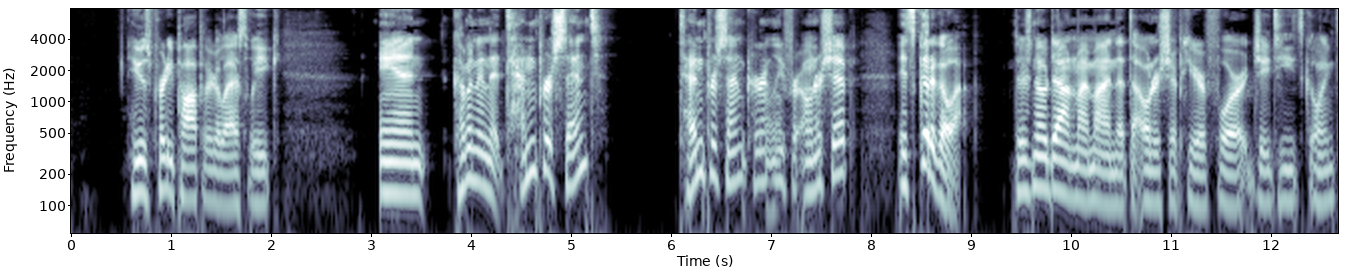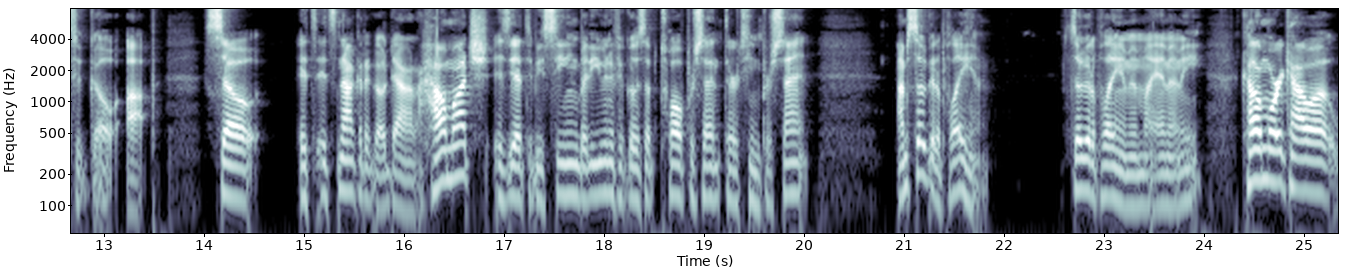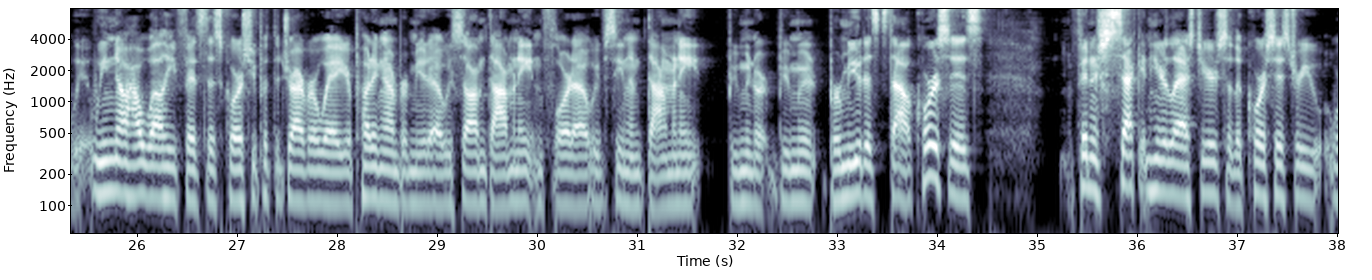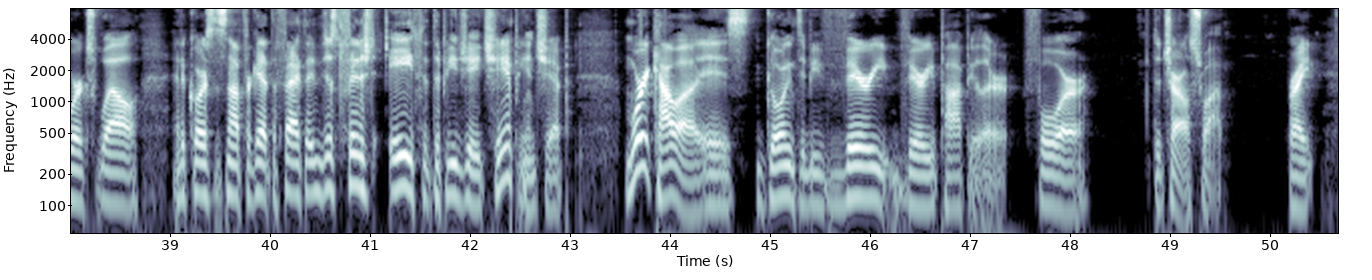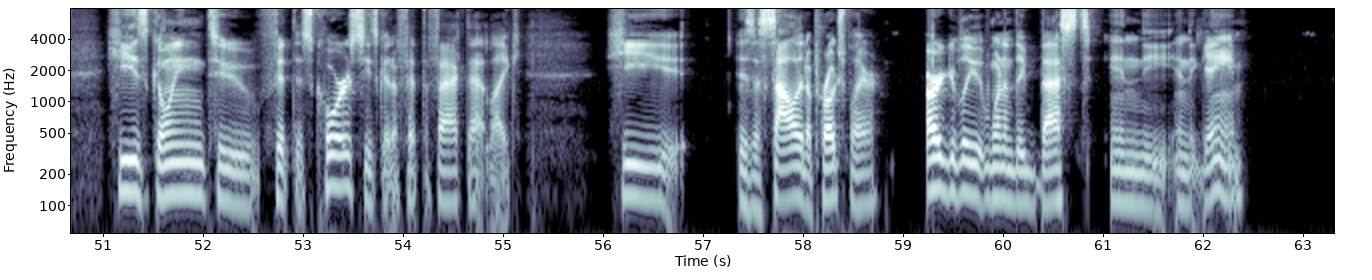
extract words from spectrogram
he was pretty popular last week. And coming in at 10%, 10% currently for ownership, it's going to go up. There's no doubt in my mind that the ownership here for JT is going to go up. So it's it's not going to go down. How much is yet to be seen, but even if it goes up 12%, 13%, I'm still going to play him. Still going to play him in my MME. Collin Morikawa, we, we know how well he fits this course. You put the driver away, you're putting on Bermuda. We saw him dominate in Florida. We've seen him dominate Bermuda, Bermuda, Bermuda style courses. Finished second here last year, so the course history works well. And of course, let's not forget the fact that he just finished eighth at the PGA Championship. Morikawa is going to be very, very popular for the Charles Schwab, right? He's going to fit this course. He's going to fit the fact that like he is a solid approach player, arguably one of the best in the in the game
